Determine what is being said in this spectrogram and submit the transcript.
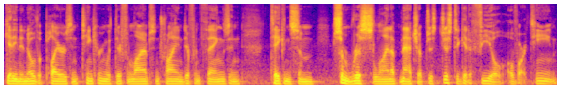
getting to know the players and tinkering with different lineups and trying different things and taking some some risks lineup matchup just just to get a feel of our team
